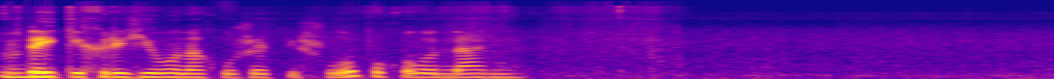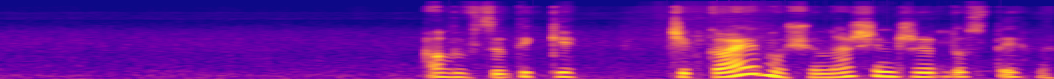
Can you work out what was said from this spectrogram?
в деяких регіонах вже пішло похолодання. Але все-таки чекаємо, що наш інжир достигне.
